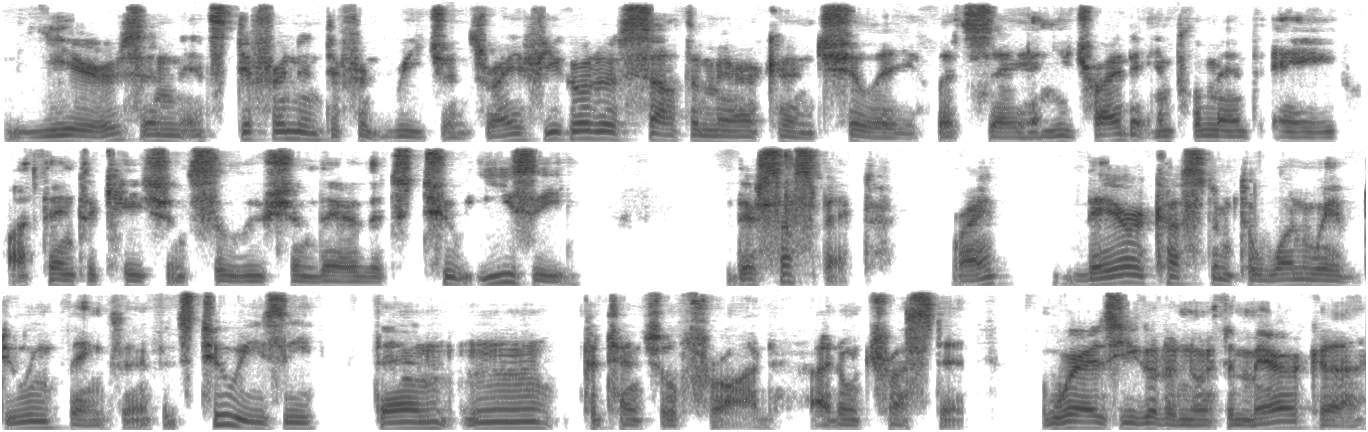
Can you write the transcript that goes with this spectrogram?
years, and it's different in different regions, right? If you go to South America and Chile, let's say, and you try to implement a authentication solution there that's too easy, they're suspect, right? They're accustomed to one way of doing things. And if it's too easy, then mm, potential fraud. I don't trust it. Whereas you go to North America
